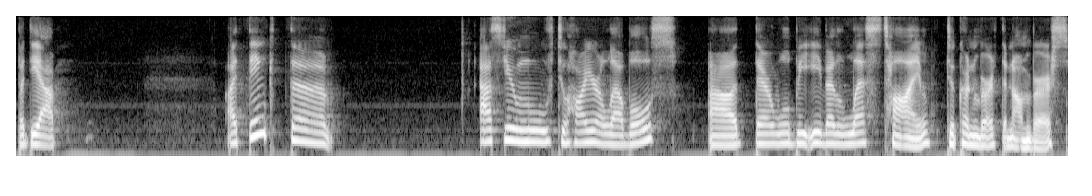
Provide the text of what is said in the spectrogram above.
but yeah, I think the as you move to higher levels, uh, there will be even less time to convert the numbers.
